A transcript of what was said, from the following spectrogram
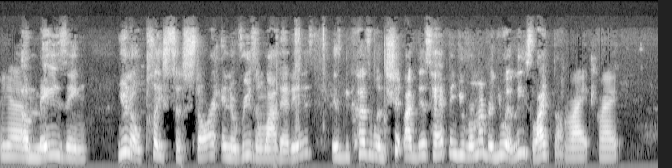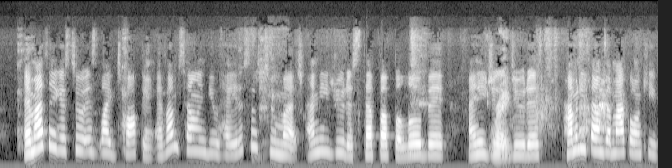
Yeah. amazing you know place to start and the reason why that is is because when shit like this happened, you remember you at least like them Right, right. And my thing is too is like talking. If I'm telling you, hey, this is too much, I need you to step up a little bit. I need you Right. to do this. How many times am I going to keep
